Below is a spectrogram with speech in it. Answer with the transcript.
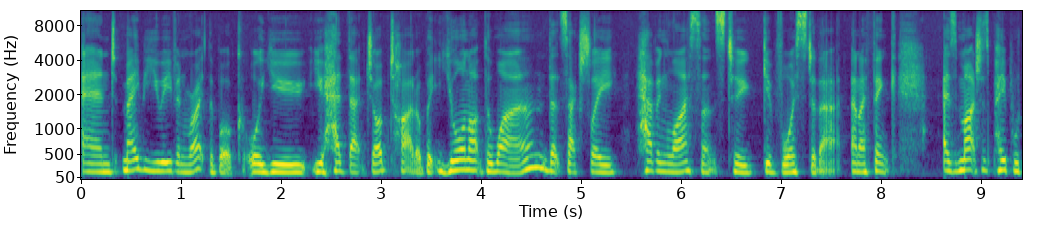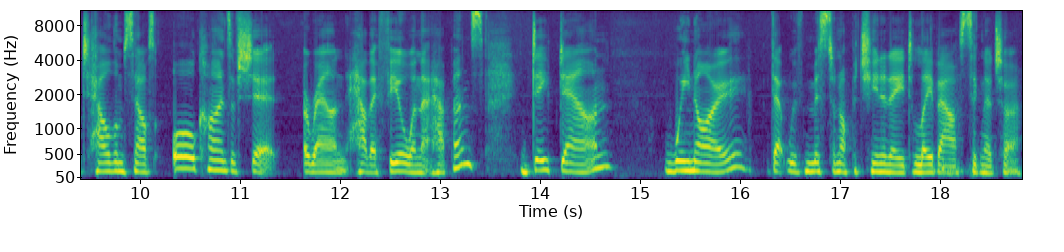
And maybe you even wrote the book or you you had that job title but you're not the one that's actually having license to give voice to that. And i think as much as people tell themselves all kinds of shit around how they feel when that happens deep down we know that we've missed an opportunity to leave our signature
